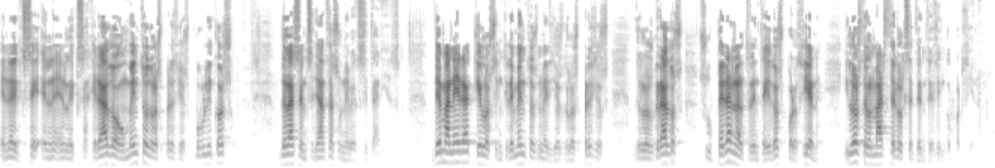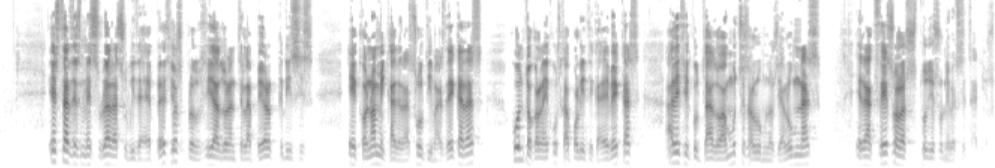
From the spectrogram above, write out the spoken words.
en el, exagerado aumento de los precios públicos de las enseñanzas universitarias, de manera que los incrementos medios de los precios de los grados superan al 32% y los del máster el 75%. Esta desmesurada subida de precios, producida durante la peor crisis económica de las últimas décadas, junto con la injusta política de becas, ha dificultado a muchos alumnos y alumnas el acceso a los estudios universitarios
